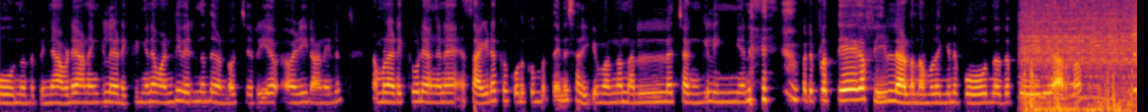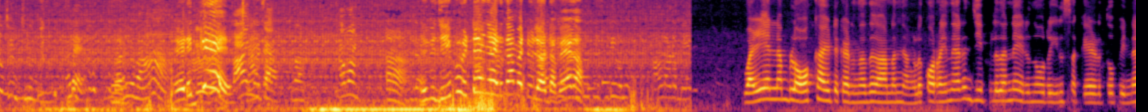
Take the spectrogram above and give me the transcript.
പോകുന്നത്. പിന്നെ അവിടെ ആണെങ്കിൽ ഇടയ്ക്ക് ഇങ്ങനെ വണ്ടി വരുന്നത് കണ്ടോ? ചെറിയ വഴിയിലാണെങ്കിലും നമ്മൾ ഇടയ്ക്കൂടെ അങ്ങനെ സൈഡൊക്കെ കൊടുക്കുമ്പോഴത്തേന് ശരിക്കും പറഞ്ഞാൽ നല്ല ചങ്കിൽ ഇങ്ങനെ ഒരു പ്രത്യേക ഫീലിലാണ് നമ്മളിങ്ങനെ പോകുന്നത്. പേര് കാരണം. എടുക്കേ. ജീപ്പ് വിട്ട് കഴിഞ്ഞാൽ എടുക്കാൻ പറ്റൂല കേട്ടോ വേഗം. വഴിയെല്ലാം ബ്ലോക്ക് ആയിട്ട് കിടന്നത് കാരണം ഞങ്ങൾ കുറേ നേരം ജീപ്പിൽ തന്നെ ഇരുന്നു റീൽസ് ഒക്കെ എടുത്തു. പിന്നെ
